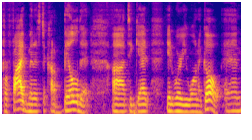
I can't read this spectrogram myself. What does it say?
for five minutes to kind of build it uh, to get it where you want to go. And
